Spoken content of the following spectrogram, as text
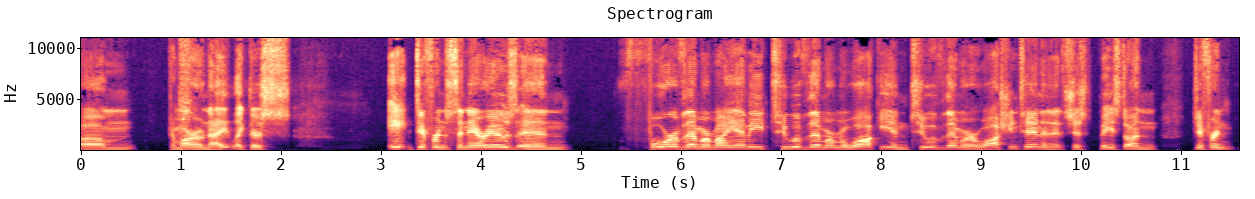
um tomorrow night. Like there's eight different scenarios and four of them are Miami, two of them are Milwaukee, and two of them are Washington, and it's just based on different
